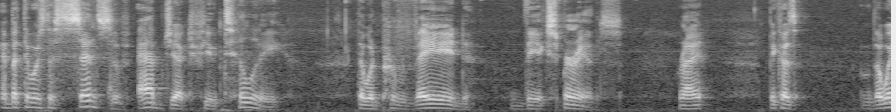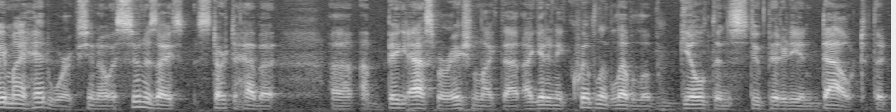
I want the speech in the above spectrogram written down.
And but there was this sense of abject futility that would pervade the experience, right? Because the way my head works, you know, as soon as I start to have a, a, a big aspiration like that, I get an equivalent level of guilt and stupidity and doubt that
